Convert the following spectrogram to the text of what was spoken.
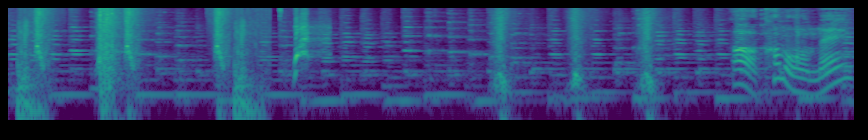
Easy! Oh, come on, man.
